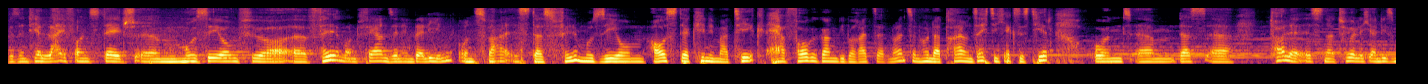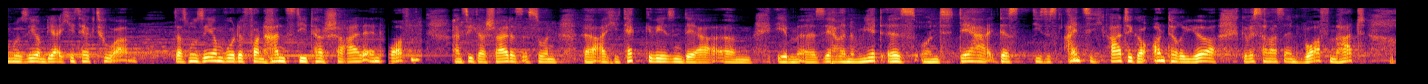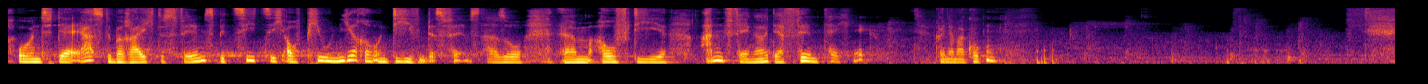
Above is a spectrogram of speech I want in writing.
Wir sind hier live on stage im Museum für äh, Film und Fernsehen in Berlin. Und zwar ist das Filmmuseum aus der Kinemathek hervorgegangen, die bereits seit 1963 existiert. Und ähm, das äh, Tolle ist natürlich an diesem Museum die Architektur. Das Museum wurde von Hans-Dieter Schaal entworfen. Hans-Dieter Schaal, das ist so ein äh, Architekt gewesen, der ähm, eben äh, sehr renommiert ist und der das, dieses einzigartige Interieur gewissermaßen entworfen hat. Und der erste Bereich des Films bezieht sich auf Pioniere und Diven des Films, also ähm, auf die Anfänge der Filmtechnik. Könnt ihr mal gucken?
